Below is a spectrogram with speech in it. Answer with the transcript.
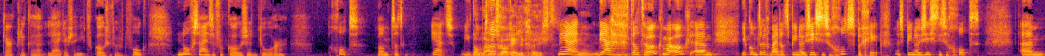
Kerkelijke leiders zijn niet verkozen door het volk. Nog zijn ze verkozen door God. Want dat ja, je Dan wel redelijk geweest. Nou ja, en, ja. dat ook. Maar ook, um, je komt terug bij dat Spinozistische godsbegrip. Een Spinozistische god. Um,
